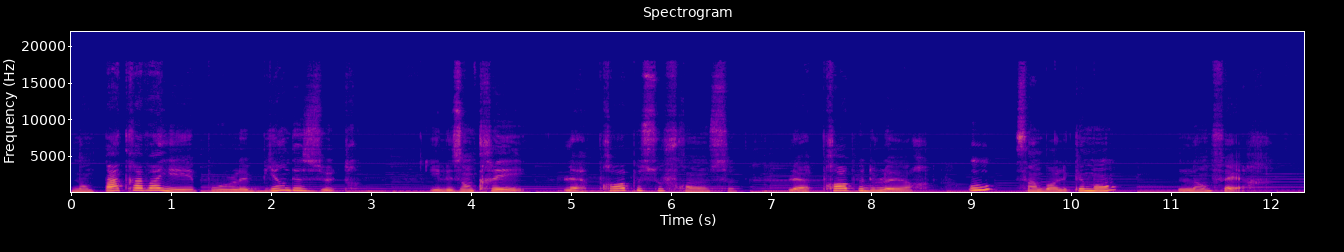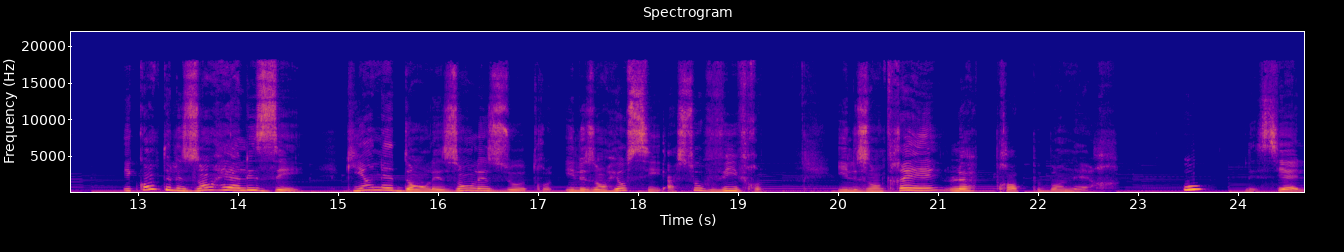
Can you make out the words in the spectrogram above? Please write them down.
n'ont pas travaillé pour le bien des autres, ils ont créé leur propre souffrance, leur propre douleur ou, symboliquement, l'enfer. Et quand ils ont réalisé qu'en aidant les uns les autres, ils ont réussi à survivre, ils ont créé leur propre bonheur, ou le ciel.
